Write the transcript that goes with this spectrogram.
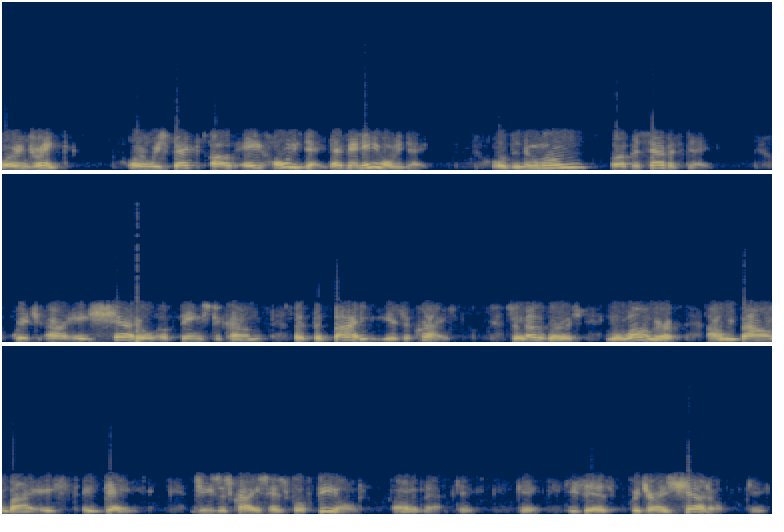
or in drink or in respect of a holy day. That meant any holy day. Or the new moon or the Sabbath day, which are a shadow of things to come, but the body is of Christ. So, in other words, no longer are we bound by a, a day. Jesus Christ has fulfilled all of that. Okay, okay. He says, which are a shadow, okay,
